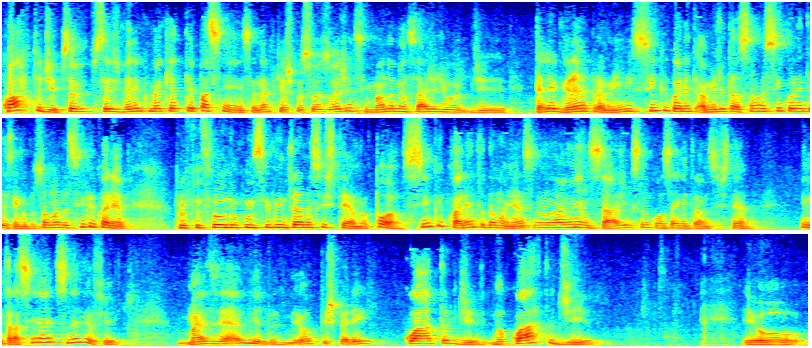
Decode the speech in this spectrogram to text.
Quarto dia, para vocês verem como é que é ter paciência, né? Porque as pessoas hoje, assim, mandam mensagem de, de Telegram para mim, 5h40, a meditação é 5h45, a pessoa manda 5h40. professor, não consigo entrar no sistema. Pô, 5h40 da manhã você vai mandar uma mensagem que você não consegue entrar no sistema. Entrasse antes, né, meu filho? Mas é a vida. Eu esperei quatro dias. No quarto dia, eu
